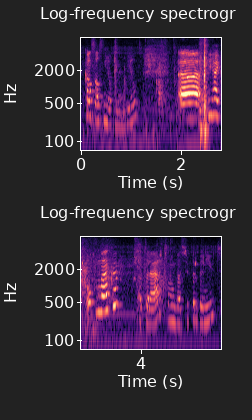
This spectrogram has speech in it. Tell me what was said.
Ik kan zelfs niet op mijn beeld. Uh, die ga ik openmaken. Uiteraard, want ik ben super benieuwd.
